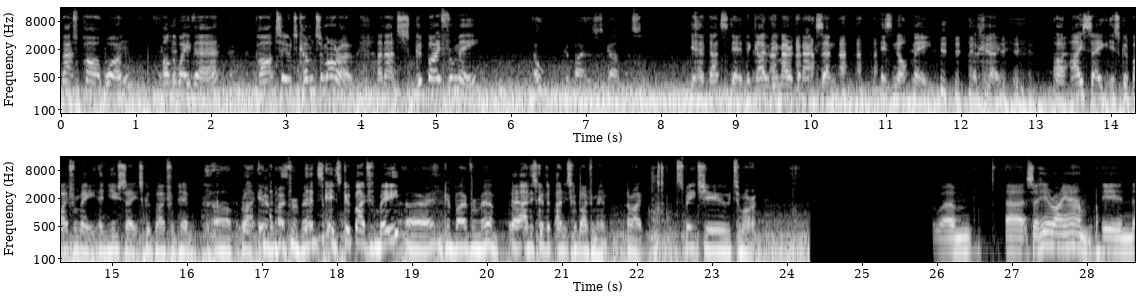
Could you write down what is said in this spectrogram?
that's part one on the way there. Part two to come tomorrow, and that's goodbye from me. Oh, goodbye. This is godless. Yeah, that's yeah, the guy with the American accent is not me. Okay. All right, I say it's goodbye from me, and you say it's goodbye from him. Oh, Right. Goodbye it's, from him. It's, it's goodbye from me, uh, All right. Goodbye from him. and it's good. And it's goodbye from him. All right. Speak to you tomorrow. Um. Uh, so here I am in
